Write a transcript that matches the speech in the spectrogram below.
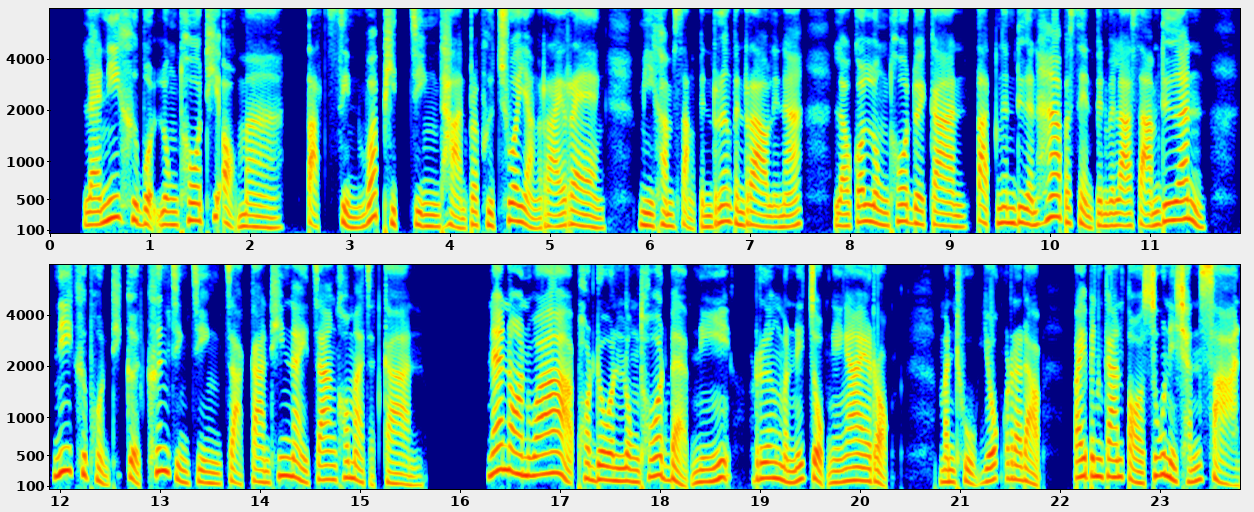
ๆ และนี่คือบทลงโทษที่ออกมา ตัดสินว่าผิดจริงฐานประพฤติชั่วอย่างร้ายแรง มีคำสั่งเป็นเรื่องเป็นราวเลยนะ แล้วก็ลงโทษโดยการตัดเงินเดือน 5%เป็นเวลา 3 เดือน นี่คือผลที่เกิดขึ้นจริง ๆ จากการที่นายจ้างเข้ามาจัดการ แน่นอนว่าพอโดนลงโทษแบบนี้ เรื่องมันไม่จบง่ายๆหรอก มันถูกยกระดับไปเป็นการต่อสู้ในชั้นศาล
